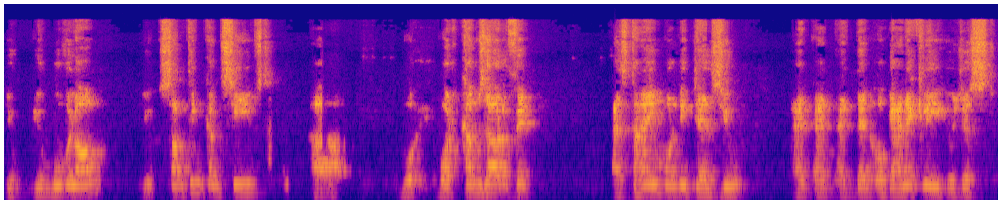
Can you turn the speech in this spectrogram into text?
you, you move along, you, something conceives, uh, what, what comes out of it as time only tells you, and, and, and then organically you just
